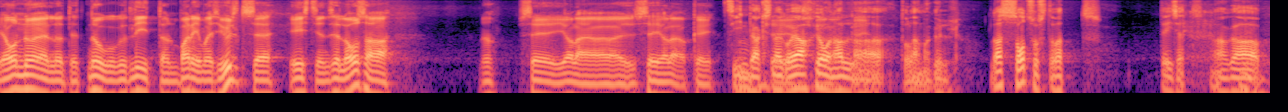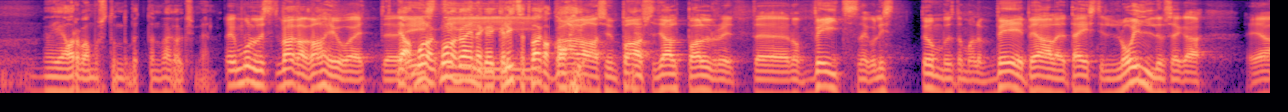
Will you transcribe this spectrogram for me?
ja on öelnud, et Nõukogude Liit on parim asi üldse, Eesti on selle osa see ei ole, see ei ole okei okay.. siin peaks see nagu jah, joon alla okay. tulema küll. las otsustavad teised, aga meie arvamus tundub, et on väga üksmeelne. mul on lihtsalt väga kahju, et ja mul on, mul on ka ennekõike lihtsalt väga kahju. väga sümpaatsed jalgpallurid, eh, no veits nagu lihtsalt tõmbasid omale vee peale täiesti lollusega ja,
